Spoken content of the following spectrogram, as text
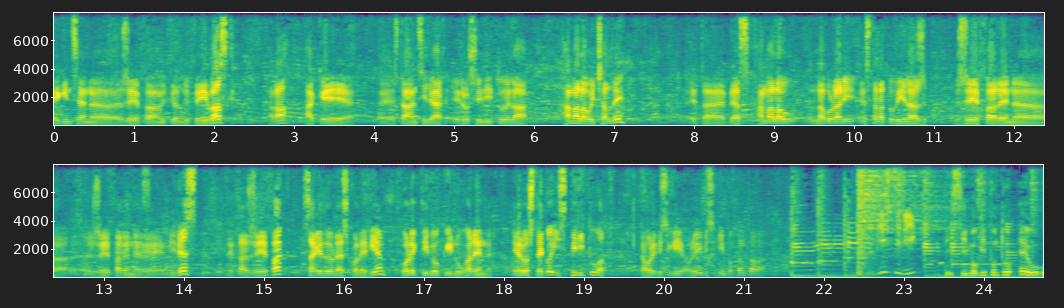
egintzen uh, GFA Mutual du Pei Bask, hake ez da antzileak erosi dituela hamalau itxalde, eta behaz hamalau laborari instalatu dira GFaren, uh, GFaren uh, bidez, eta GFak zageduela eskolegian kolektiboki lugaren erosteko espiritu bat. Eta hori biziki, hori biziki importanta da. Bizirik Bizimugi.eu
